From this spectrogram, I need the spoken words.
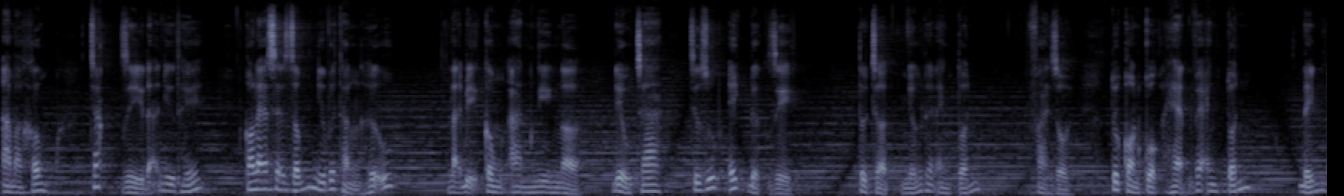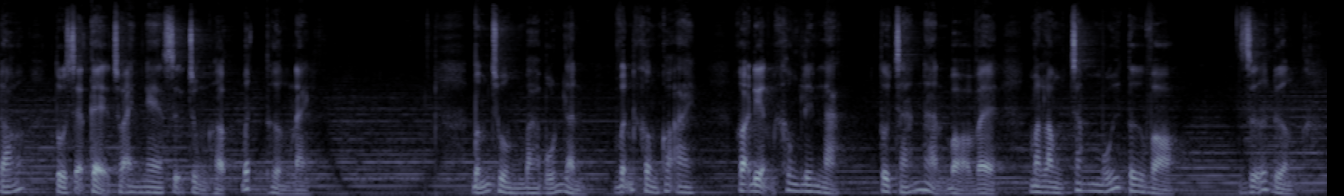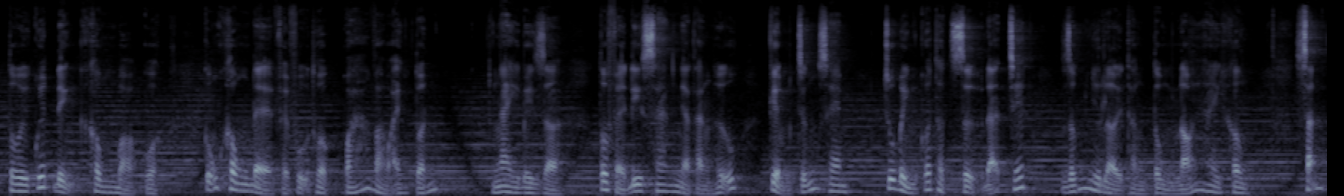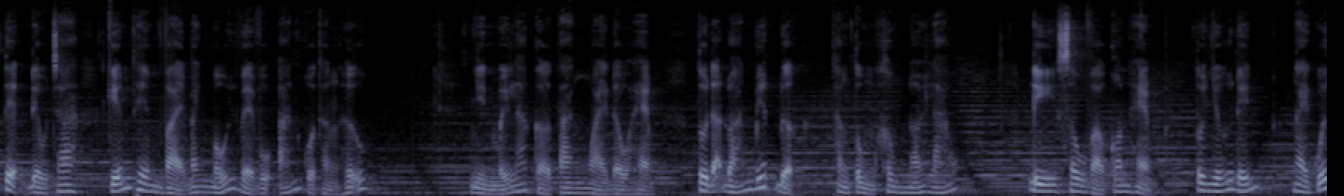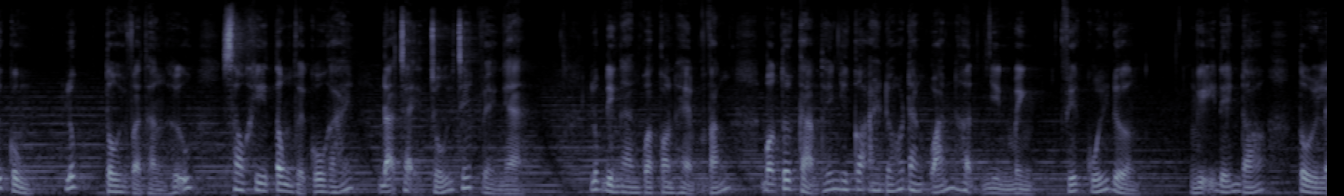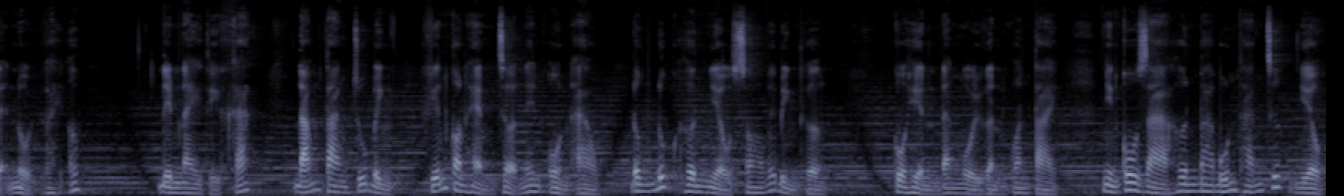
À mà không, chắc gì đã như thế, có lẽ sẽ giống như với thằng Hữu, lại bị công an nghi ngờ, điều tra chứ giúp ích được gì. Tôi chợt nhớ đến anh Tuấn. Phải rồi, tôi còn cuộc hẹn với anh Tuấn. Đến đó tôi sẽ kể cho anh nghe sự trùng hợp bất thường này. Bấm chuông 3 4 lần vẫn không có ai, gọi điện không liên lạc. Tôi chán nản bỏ về mà lòng trăm mối tư vò. Giữa đường, tôi quyết định không bỏ cuộc, cũng không để phải phụ thuộc quá vào anh Tuấn. Ngay bây giờ, tôi phải đi sang nhà thằng Hữu kiểm chứng xem chú Bình có thật sự đã chết giống như lời thằng Tùng nói hay không, sẵn tiện điều tra kiếm thêm vài manh mối về vụ án của thằng Hữu. Nhìn mấy lá cờ tang ngoài đầu hẻm, tôi đã đoán biết được thằng Tùng không nói láo. Đi sâu vào con hẻm, tôi nhớ đến ngày cuối cùng lúc tôi và thằng Hữu sau khi tông về cô gái đã chạy trối chết về nhà. Lúc đi ngang qua con hẻm vắng, bọn tôi cảm thấy như có ai đó đang oán hận nhìn mình phía cuối đường. Nghĩ đến đó, tôi lại nổi gai ốc. Đêm nay thì khác, đám tang chú Bình khiến con hẻm trở nên ồn ào, đông đúc hơn nhiều so với bình thường. Cô Hiền đang ngồi gần quan tài, nhìn cô già hơn 3 4 tháng trước nhiều.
